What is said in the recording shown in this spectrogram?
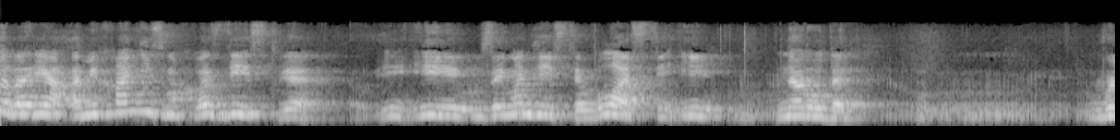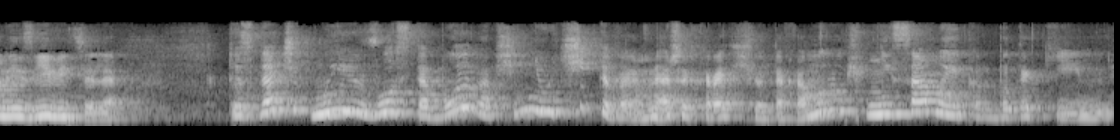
говоря о механизмах воздействия и, и взаимодействия власти и народа м, волеизъявителя, то значит мы его с тобой вообще не учитываем в наших расчетах. А мы, в общем, не самые как бы такие,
